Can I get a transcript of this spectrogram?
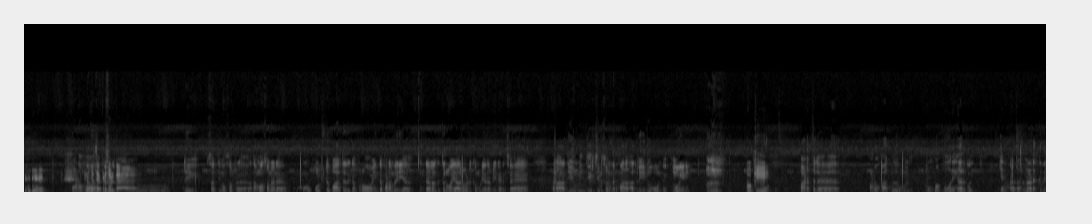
எப்படி சொல்லிட்ட? ஐயோ. டேய் சத்தியமா சொல்றேன். அதான் நான் சொன்னேனே பொட்டு பார்த்ததுக்கு அப்புறம் இந்த படம் மாதிரி அ- இந்த அளவுக்கு திருவா யாரும் எடுக்க முடியாது அப்படின்னு நினைச்சேன். ஆனா அதையும் மிஞ்சிருச்சுன்னு சொன்ன தெரியுமா? அதுல இதுவும் ஒண்ணு மோகினி. ஓகே. படத்துல படம் பார்க்கும்போது உங்களுக்கு ரொம்ப போரிங்கா இருக்கும். என்னதான் நடக்குது?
